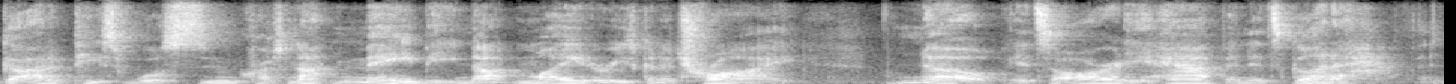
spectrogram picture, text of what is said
God of peace will soon crush, not maybe, not might, or he's going to try. No, it's already happened. It's going to happen.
